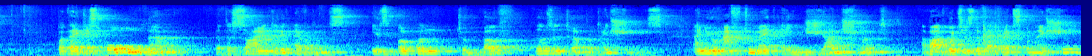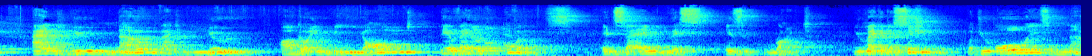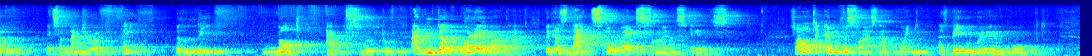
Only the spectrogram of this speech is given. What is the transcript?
But they just all know that the scientific evidence is open to both those interpretations. And you have to make a judgment about which is the better explanation, and you know that you are going beyond the available evidence in saying this is right. You make a decision, but you always know it's a matter of faith, belief, not absolute proof. And you don't worry about that because that's the way science is. So I want to emphasize that point as being really important.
